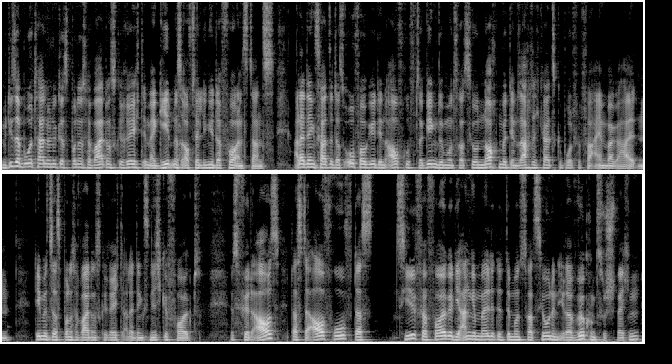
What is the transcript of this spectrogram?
mit dieser Beurteilung liegt das Bundesverwaltungsgericht im Ergebnis auf der Linie der Vorinstanz. Allerdings hatte das OVG den Aufruf zur Gegendemonstration noch mit dem Sachlichkeitsgebot für vereinbar gehalten. Dem ist das Bundesverwaltungsgericht allerdings nicht gefolgt. Es führt aus, dass der Aufruf das Ziel verfolge, die angemeldete Demonstration in ihrer Wirkung zu schwächen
